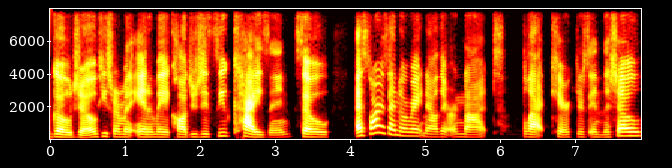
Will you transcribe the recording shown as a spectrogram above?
Gojo. He's from an anime called Jujutsu Kaisen. So as far as I know right now, there are not black characters in the show,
